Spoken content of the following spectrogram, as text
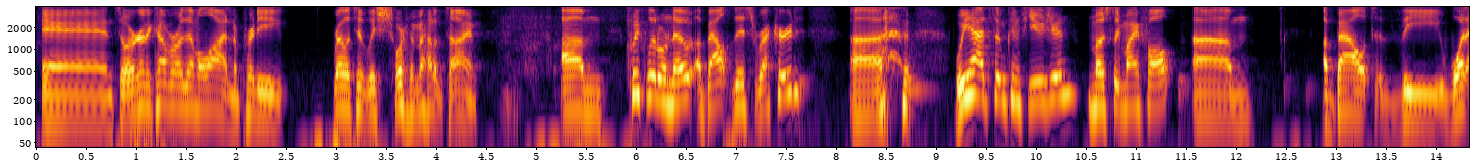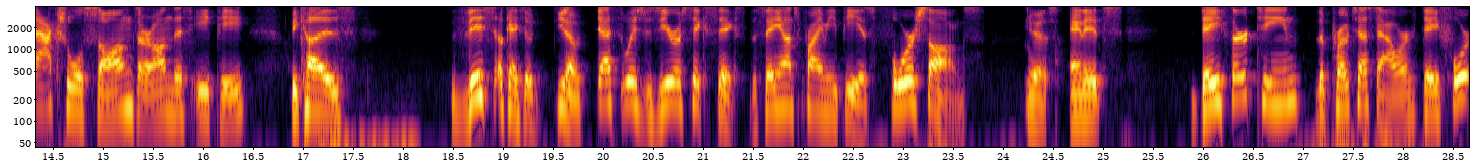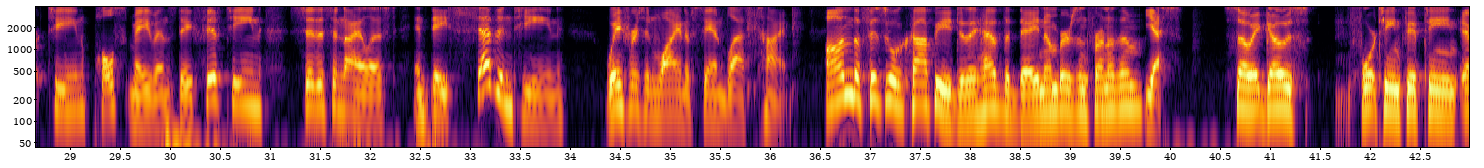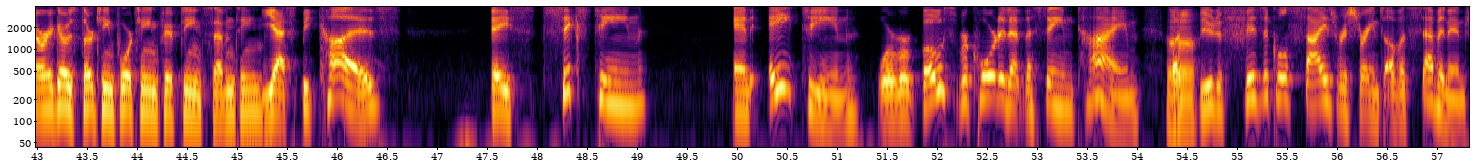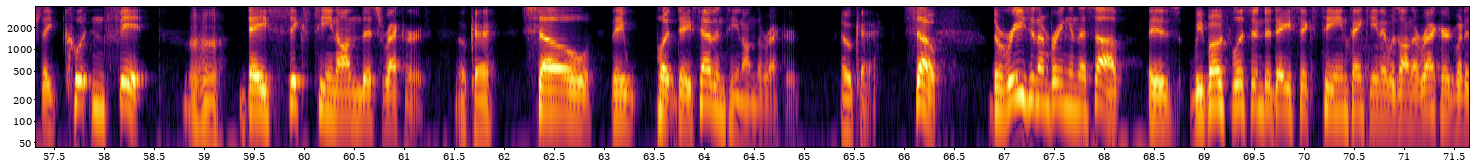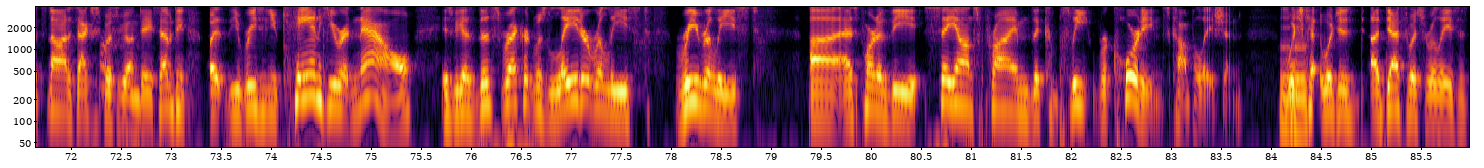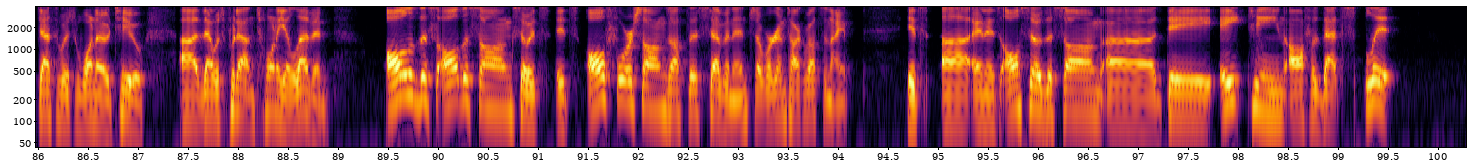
and so we're gonna cover them a lot in a pretty relatively short amount of time. Um, quick little note about this record. Uh, we had some confusion, mostly my fault, um, about the what actual songs are on this EP because this okay, so you know, Death Wish 066, the Seance Prime EP is four songs, Yes. and it's Day 13, The Protest Hour, Day 14, Pulse Mavens, Day 15, Citizen Nihilist, and Day 17, Wafers and Wine of Sandblast Time. On the physical copy, do they have the day numbers in front of them? Yes. So it goes 14, 15, or it goes 13, 14, 15, 17? Yes, because day 16 and 18 were, both recorded at the same time, but Uh-huh. due to physical size restraints of a 7 inch, they couldn't fit Uh-huh. day 16 on this record. Okay. So they put day 17 on the record. Okay. So the reason I'm bringing this up is we both listened to day 16 thinking it was on the record, but it's not. It's actually supposed to be on day 17. But the reason you can hear it now is because this record was later released, re released, uh, as part of the Seance Prime The Complete Recordings compilation. Which, ca- which is a Death Wish release, it's Death Wish 102, uh, that was put out in 2011 all of this all the songs so it's it's all four songs off this seven inch that we're going to talk about tonight it's uh and it's also the song uh day 18 off of that split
